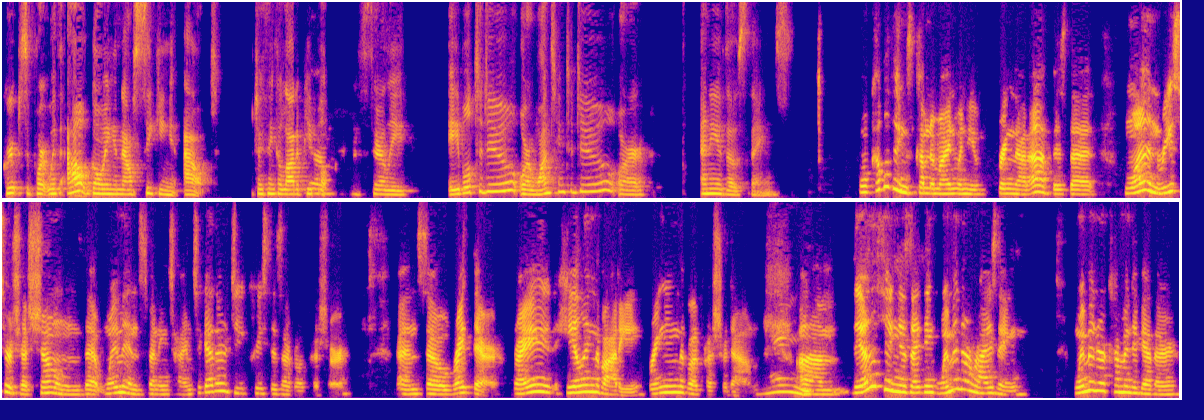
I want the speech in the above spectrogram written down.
group support without going and now seeking it out which i think a lot of people yeah. aren't necessarily able to do or wanting to do or any of those things well, a couple things come to mind when you bring that up is that one, research has shown that women spending time together decreases our blood pressure. And so, right there, right? Healing the body, bringing the blood pressure down. Um, the other thing is, I think women are rising. Women are coming together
